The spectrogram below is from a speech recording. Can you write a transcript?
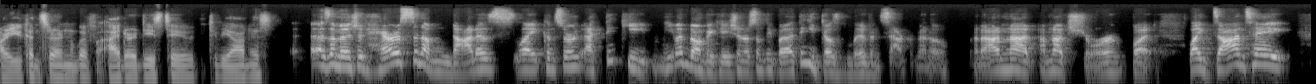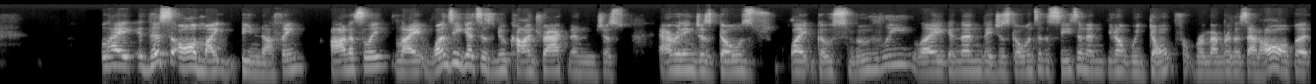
are you concerned with either of these two? To be honest, as I mentioned, Harrison, I'm not as like concerned. I think he he might be on vacation or something, but I think he does live in Sacramento. But I'm not I'm not sure. But like Donte, like this all might be nothing. Honestly, like once he gets his new contract and just everything just goes like goes smoothly like and then they just go into the season and you know we don't remember this at all but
